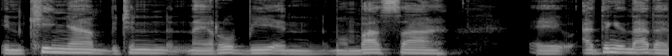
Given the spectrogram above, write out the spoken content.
in Kenya between Nairobi and Mombasa. Uh, I think in the other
